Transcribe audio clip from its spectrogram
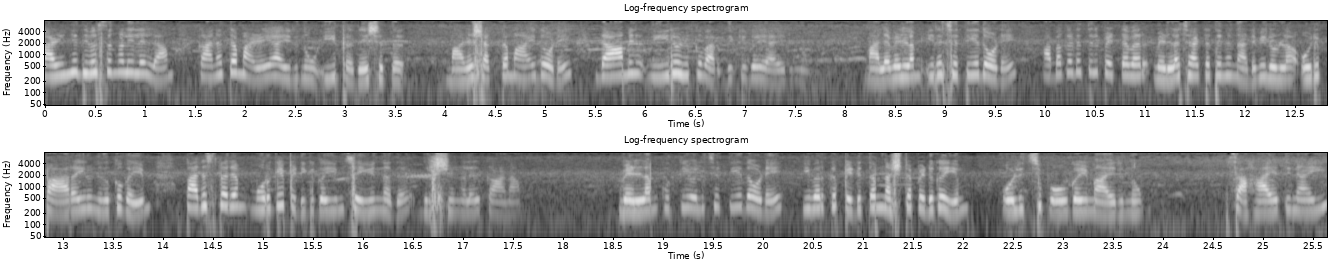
കഴിഞ്ഞ ദിവസങ്ങളിലെല്ലാം കനത്ത മഴയായിരുന്നു ഈ പ്രദേശത്ത്. മഴ ശക്തമായതോടെ ഡാമിൽ നീരൊഴുക്ക് വർദ്ധിക്കുകയായിരുന്നു. മലവെള്ളം ഇരച്ചെത്തിയതോടെ അപകടത്തിൽപ്പെട്ടവർ വെള്ളച്ചാട്ടത്തിന് നടുവിലുള്ള ഒരു പാറയിൽ നിൽക്കുകയും പരസ്പരം മുറുകെ പിടിക്കുകയും ചെയ്യുന്നത് ദൃശ്യങ്ങളിൽ കാണാം. വെള്ളം കുത്തി ഒലിച്ചെത്തിയതോടെ ഇവർക്ക് പിടുത്തം നഷ്ടപ്പെടുകയും ഒലിച്ചു പോവുകയുമായിരുന്നു. സഹായത്തിനായി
